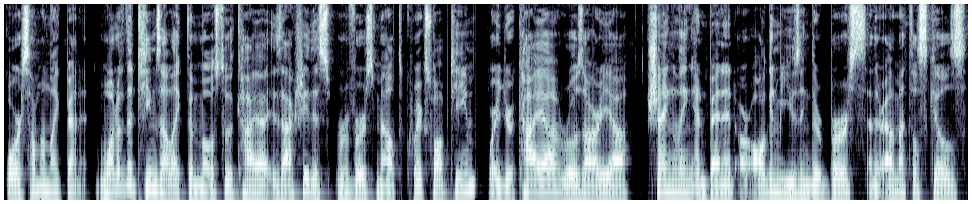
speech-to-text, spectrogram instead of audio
or someone like Bennett. One of the teams I like the most with Kaya is actually this reverse melt quick swap team, where your Kaya, Rosaria, Xiangling, and Bennett are all going to be using their bursts and their elemental skills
